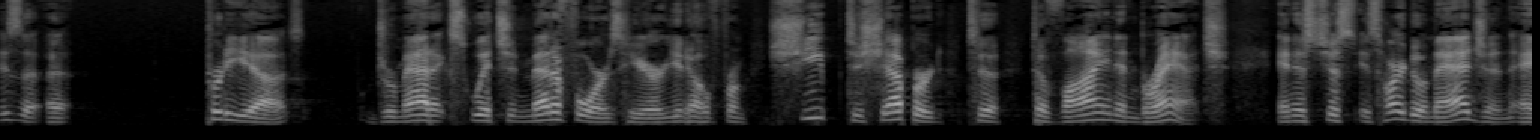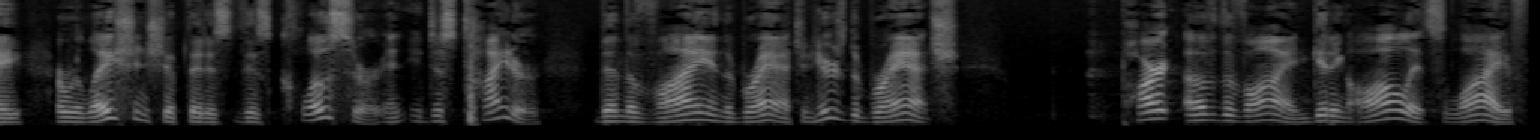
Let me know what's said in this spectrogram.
this is a, a pretty uh, dramatic switch in metaphors here, you know, from sheep to shepherd to, to vine and branch. And it's just, it's hard to imagine a, a relationship that is this closer and just tighter than the vine and the branch. And here's the branch, part of the vine, getting all its life,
